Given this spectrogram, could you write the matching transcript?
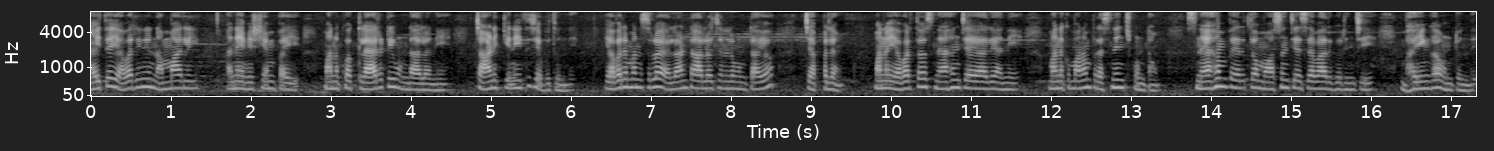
అయితే ఎవరిని నమ్మాలి అనే విషయంపై మనకు క్లారిటీ ఉండాలని చాణక్యనీతి చెబుతుంది. ఎవరి మనసులో ఎలాంటి ఆలోచనలు ఉంటాయో చెప్పలేం. మనం ఎవరితో స్నేహం చేయాలి అని మనకు మనం ప్రశ్నించుకుంటాం. స్నేహం పేరుతో మోసం చేసేవారి గురించి భయంగా ఉంటుంది.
